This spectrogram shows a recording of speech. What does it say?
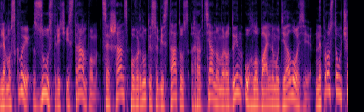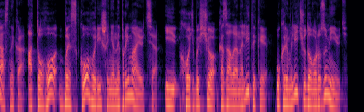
Для Москви зустріч із Трампом це шанс повернути собі статус гравця номер один у глобальному діалозі, не просто учасника, а того, без кого рішення не приймаються. І, хоч би що казали аналітики, у Кремлі чудово розуміють,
